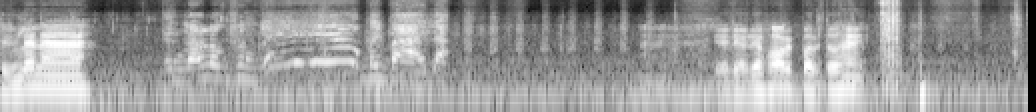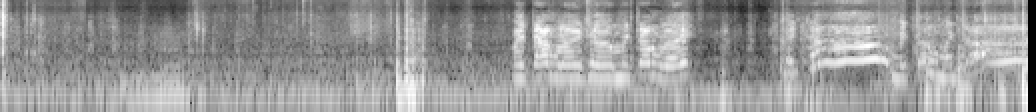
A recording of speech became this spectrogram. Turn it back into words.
ถึงแล้วนะ ถึงแล้วลงถึงแล้วบายบายละอ่า เดี๋ยวเดี๋ยวเดี๋ยวพ่อไปเปิดประตูให้อืมไม่ต้องเลยเธอไม่ต้องเลย ไม่ต้องไม่ต้องไม่ต้องโอเค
